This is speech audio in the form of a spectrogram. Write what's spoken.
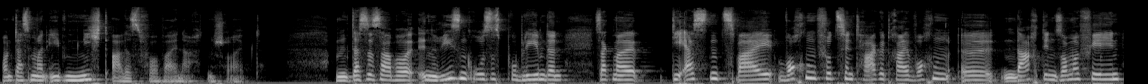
und dass man eben nicht alles vor Weihnachten schreibt. Und das ist aber ein riesengroßes Problem, denn sag mal, die ersten zwei Wochen, 14 Tage, drei Wochen äh, nach den Sommerferien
